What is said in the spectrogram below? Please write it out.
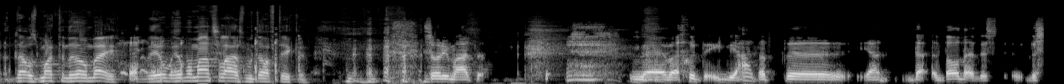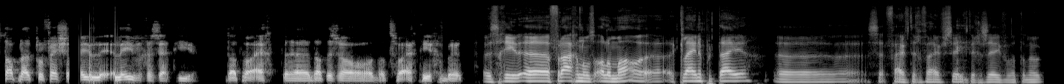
Daar was Martin er ook bij. Heel- helemaal maandsalaris moeten aftikken. Sorry, Maarten. Nee, maar goed, ik, ja, dat, eh, ja, da- wel de, de, de stap naar het professionele le- leven gezet hier. Dat, wel echt, eh, dat, is wel, dat is wel echt hier gebeurd. We scheren- eh, vragen ons allemaal, kleine partijen, eh 5 tegen 5, 7 tegen 7, wat dan ook.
